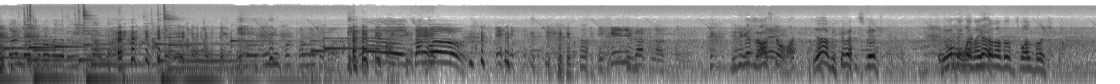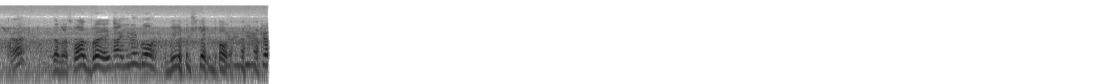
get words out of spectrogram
Hey, Again you got lost. Did you get lost or what? Yeah, we went straight. We didn't take oh, the right turn onto the small bridge. Huh? The small bridge, Ah, you didn't go. we went straight down.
